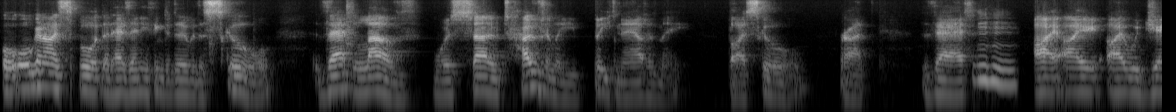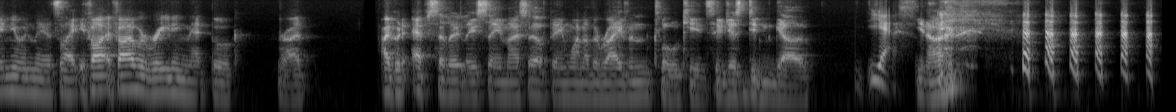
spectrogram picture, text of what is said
Or organized sport that has anything to do with the school. That love was so totally beaten out of me by school, right? That hmm I, I I would genuinely it's like if I if I were reading that book, right, I could absolutely see myself being one of the Ravenclaw kids who just didn't go, Yes. you know.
